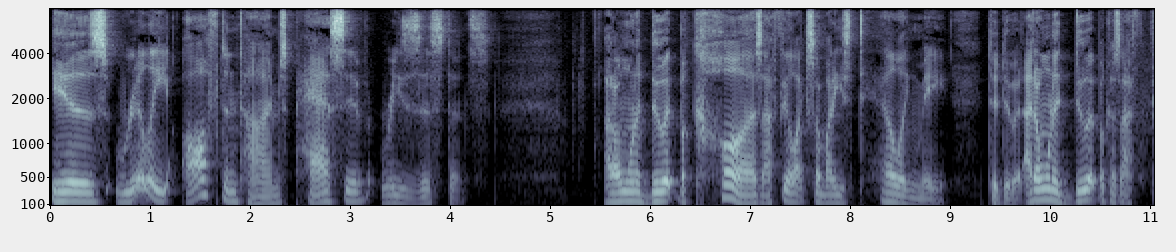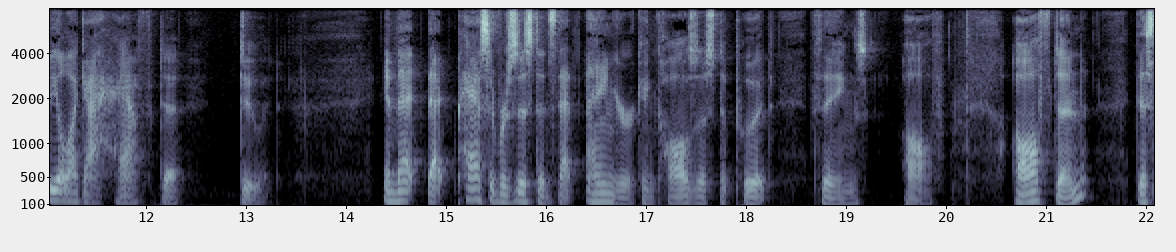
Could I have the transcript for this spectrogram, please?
is really oftentimes passive resistance. I don't want to do it because I feel like somebody's telling me to do it. I don't want to do it because I feel like I have to do it. And that, that passive resistance, that anger can cause us to put things off. Often, this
